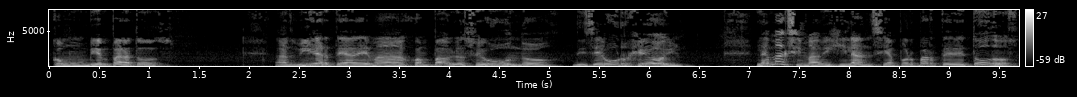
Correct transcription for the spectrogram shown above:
como un bien para todos. Advierte además Juan Pablo II, dice, urge hoy la máxima vigilancia por parte de todos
